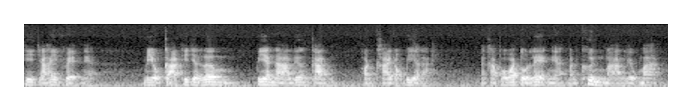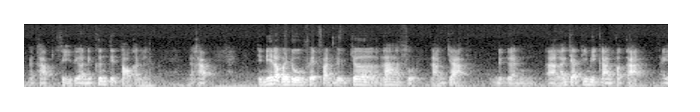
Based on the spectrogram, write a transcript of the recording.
ที่จะให้เฟดเนี่ยมีโอกาสที่จะเริ่มพิจารณาเรื่องการผ่อนคลายดอกเบี้ยแล้วนะครับ เพราะว่าตัวเลขเนี่ยมันขึ้นมาเร็วมากนะครับ4เดือนนี้ขึ้นติดต่อกันเลยนะครับ ทีนี้เราไปดูเฟดฟันฟิวเจอร์ล่าสุดหลังจากเดือนอาหลังจากที่มีการประกาศไอ้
